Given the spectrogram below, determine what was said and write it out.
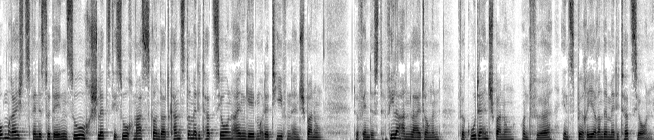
Oben rechts findest du den Suchschlitz, die Suchmaske und dort kannst du Meditation eingeben oder Tiefenentspannung. Du findest viele Anleitungen für gute Entspannung und für inspirierende Meditation.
